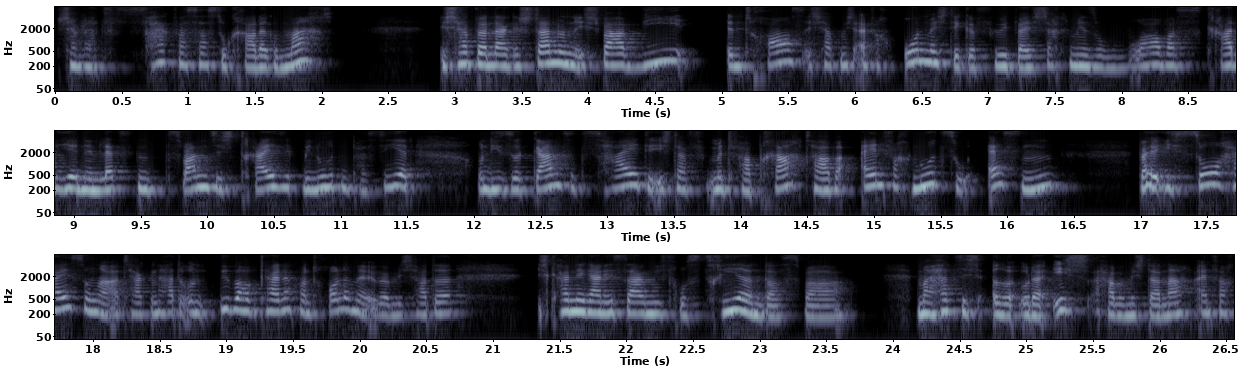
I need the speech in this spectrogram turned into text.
Ich habe gedacht, fuck, was hast du gerade gemacht? Ich habe dann da gestanden und ich war wie in Trance. Ich habe mich einfach ohnmächtig gefühlt, weil ich dachte mir so, wow, was ist gerade hier in den letzten 20, 30 Minuten passiert? Und diese ganze Zeit, die ich damit verbracht habe, einfach nur zu essen, weil ich so Heißhungerattacken hatte und überhaupt keine Kontrolle mehr über mich hatte, ich kann dir gar nicht sagen, wie frustrierend das war. Man hat sich, also, oder ich habe mich danach einfach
